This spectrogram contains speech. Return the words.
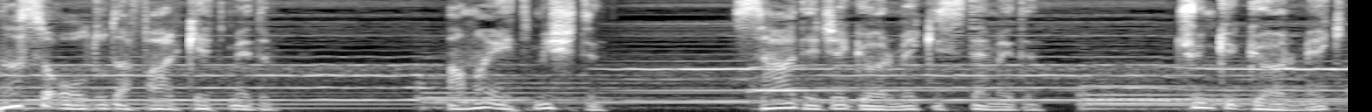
Nasıl oldu da fark etmedim? Ama etmiştin. Sadece görmek istemedin. Çünkü görmek,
